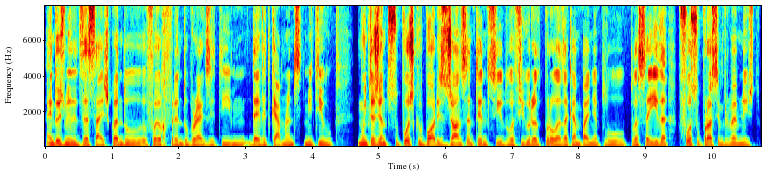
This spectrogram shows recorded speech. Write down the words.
em 2016, quando foi o referendo do Brexit e David Cameron se demitiu, muita gente supôs que Boris Johnson, tendo sido a figura de proa da campanha pelo, pela saída, fosse o próximo primeiro-ministro.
